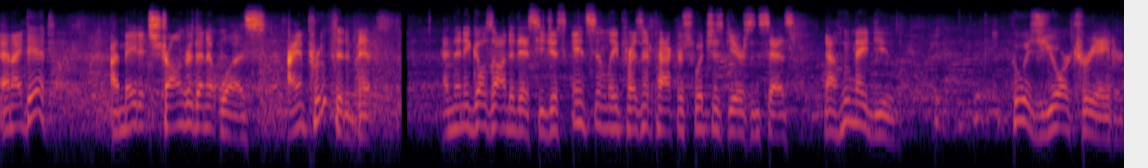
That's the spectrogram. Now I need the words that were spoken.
And I did. I made it stronger than it was. I improved it a bit. And then he goes on to this. He just instantly, President Packer switches gears and says, Now, who made you? Who is your creator?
